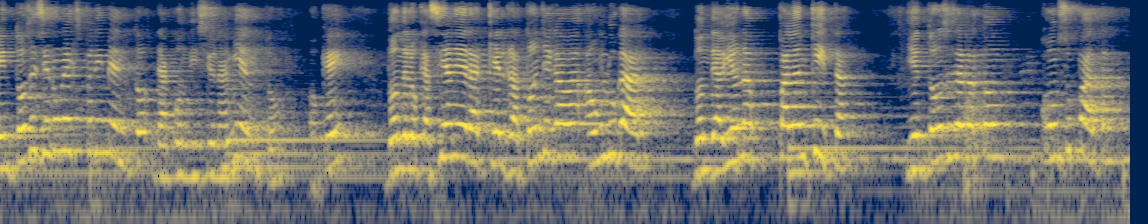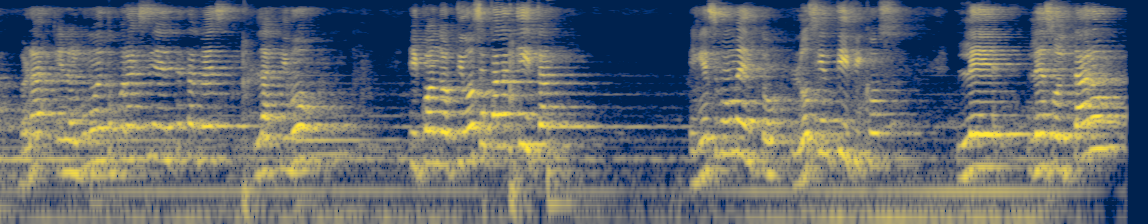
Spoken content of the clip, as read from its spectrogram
Entonces hicieron un experimento de acondicionamiento, ¿ok? Donde lo que hacían era que el ratón llegaba a un lugar donde había una palanquita y entonces el ratón con su pata, ¿verdad? En algún momento por accidente tal vez la activó. Y cuando activó esa palanquita, en ese momento los científicos le, soltaron.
